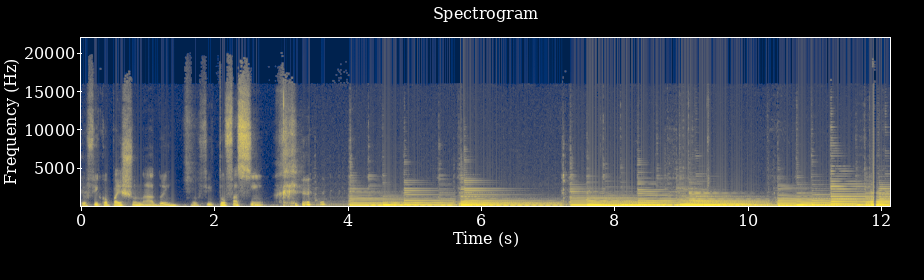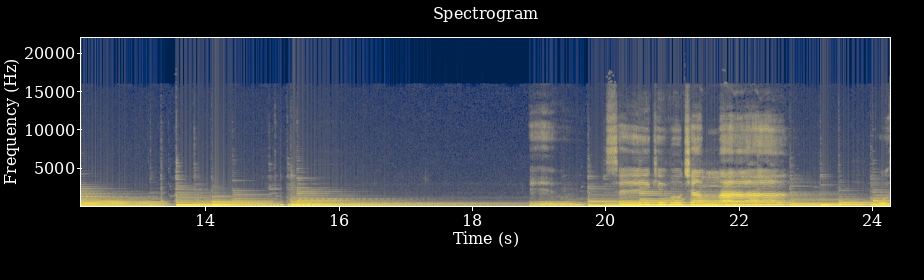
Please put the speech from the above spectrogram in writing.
eu fico apaixonado, hein? Eu fico, tô facinho. vou te amar por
